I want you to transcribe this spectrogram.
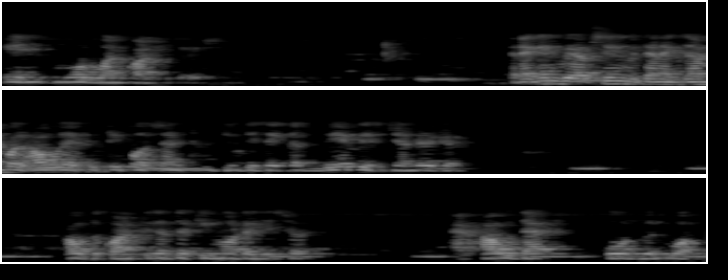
in mode 1 configuration. And again we have seen with an example how a 50% duty cycle wave is generated how to configure the TMOD register and how that code will work.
